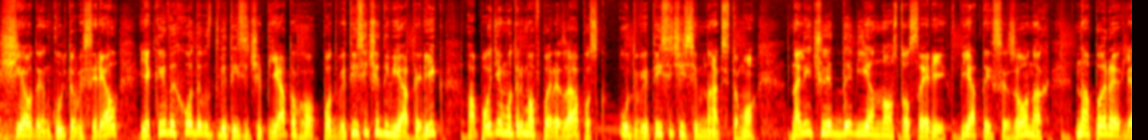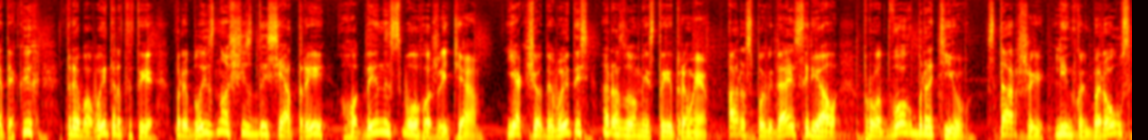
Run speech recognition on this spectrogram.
Ще один культовий серіал, який виходив з 2005 по 2009 рік, а потім отримав перезапуск у 2017-му. Налічує 90 серій в п'яти сезонах, на перегляд яких треба витратити приблизно 63 години свого життя. Якщо дивитись разом із титрами. А розповідає серіал про двох братів. Старший Лінкольн Бероуз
